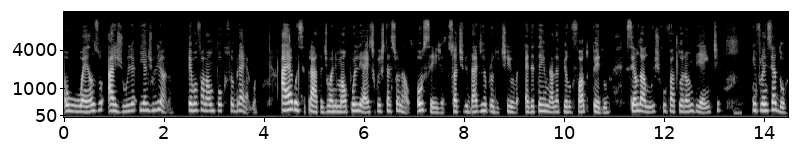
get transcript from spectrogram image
o Enzo, a Júlia e a Juliana. Eu vou falar um pouco sobre a égua. A égua se trata de um animal poliéstico estacional, ou seja, sua atividade reprodutiva é determinada pelo fotoperíodo, sendo a luz o fator ambiente influenciador.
